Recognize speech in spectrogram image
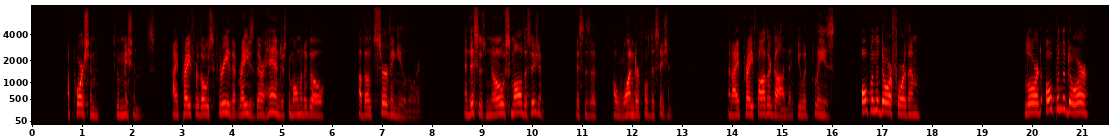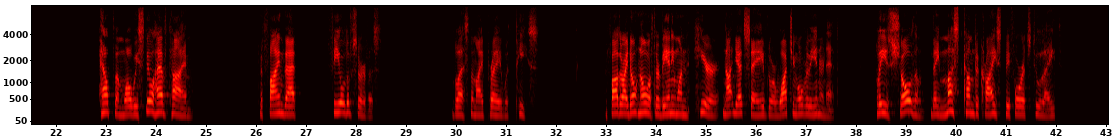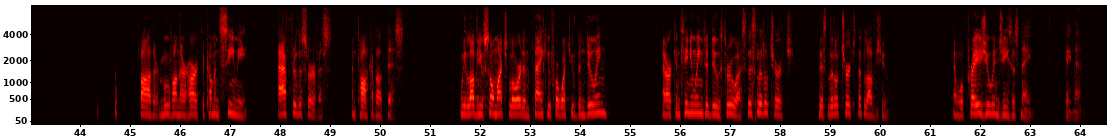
a portion to missions. I pray for those three that raised their hand just a moment ago about serving you, Lord. And this is no small decision. This is a, a wonderful decision. And I pray, Father God, that you would please open the door for them. Lord, open the door. Help them while we still have time to find that field of service. Bless them, I pray, with peace. And Father, I don't know if there be anyone here not yet saved or watching over the internet. Please show them they must come to Christ before it's too late. Father, move on their heart to come and see me after the service and talk about this. We love you so much, Lord, and thank you for what you've been doing and are continuing to do through us, this little church, this little church that loves you. And we'll praise you in Jesus' name. Amen.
